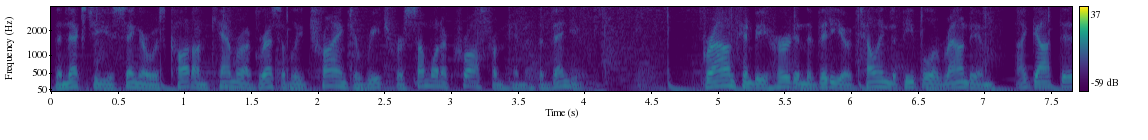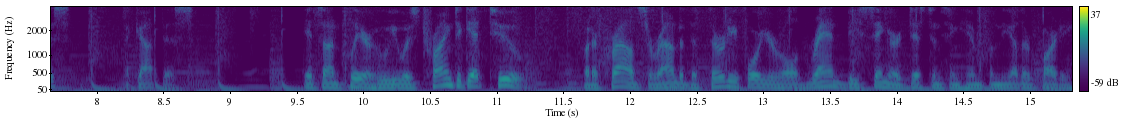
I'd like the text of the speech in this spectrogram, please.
The Next to You singer was caught on camera aggressively trying to reach for someone across from him at the venue. Brown can be heard in the video telling the people around him, I got this, I got this. It's unclear who he was trying to get to, but a crowd surrounded the 34 year old R&B singer, distancing him from the other party.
